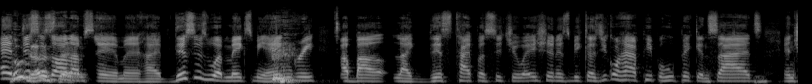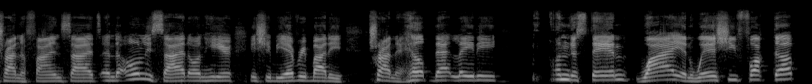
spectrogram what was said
And Who this is all that? I'm saying, man. Hype. This is what makes me angry about like this type of situation is because you're gonna have people who picking sides and trying to find sides, and the only side on here it should be everybody trying to help that lady understand why and where she fucked up,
